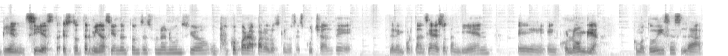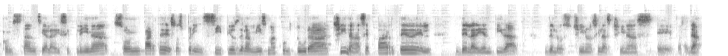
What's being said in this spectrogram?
Bien, sí, esto, esto termina siendo entonces un anuncio un poco para, para los que nos escuchan de, de la importancia de eso también eh, en Colombia. Como tú dices, la constancia, la disciplina son parte de esos principios de la misma cultura china, hace parte del, de la identidad de los chinos y las chinas eh, pues allá.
